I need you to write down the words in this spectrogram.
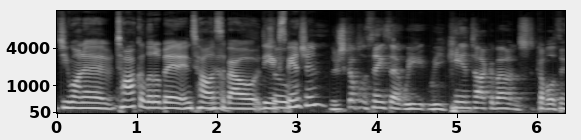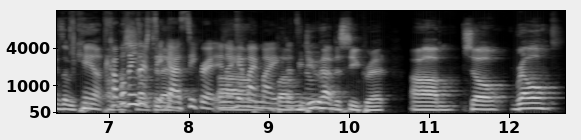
do you want to talk a little bit and tell us about the So- expansion? There's a couple of things that we we can talk about, and a couple of things that we can't. A couple things se- yeah secret, and I hit my Um, mic. But That's we do have a secret. Um, so, Rel,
